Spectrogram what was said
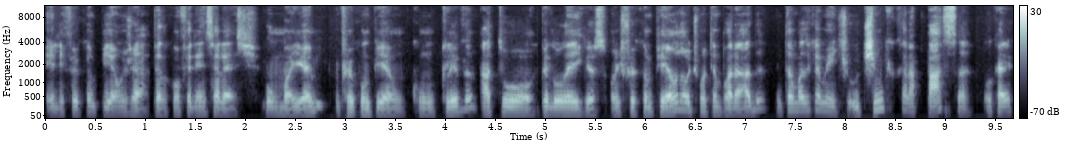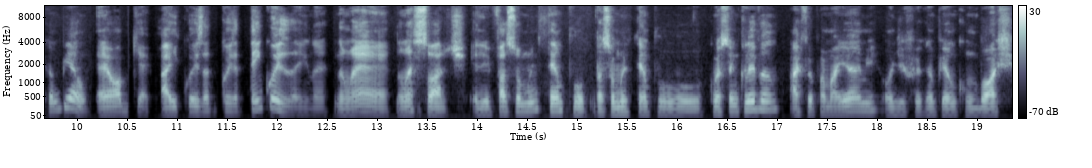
Ele foi campeão já pela Conferência Leste com o Miami, foi campeão com o Cleveland, atuou pelo Lakers, onde foi campeão na última temporada. Então, basicamente, o time que o cara passa, o cara é campeão. É óbvio que aí coisa, coisa tem coisa aí, né? Não é, não é sorte. Ele passou muito tempo, passou muito tempo, começou em Cleveland, aí foi para Miami, onde foi campeão com Bosch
